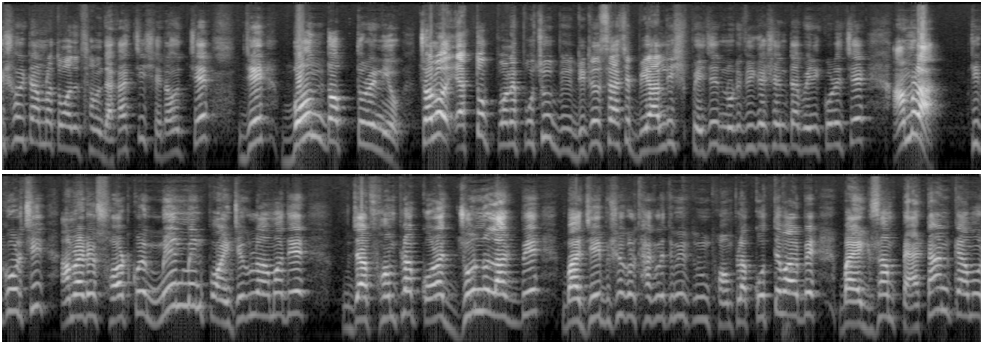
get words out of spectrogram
বিষয়টা আমরা তোমাদের সামনে দেখাচ্ছি সেটা হচ্ছে যে বন দপ্তরে নিয়োগ। চলো এত মানে প্রচুর ডিটেলসে আছে, বিয়াল্লিশ পেজের নোটিফিকেশনটা বেরিয়ে করেছে। আমরা কি করছি? আমরা এটাকে শর্ট করে মেন মেন পয়েন্ট যেগুলো আমাদের যা ফর্ম ফিল করার জন্য লাগবে বা যে বিষয়গুলো থাকলে তুমি তুমি ফর্ম ফিল করতে পারবে বা এক্সাম প্যাটার্ন কেমন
